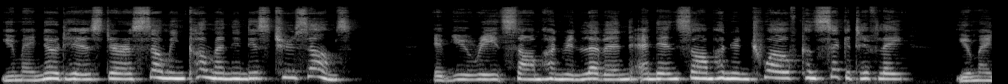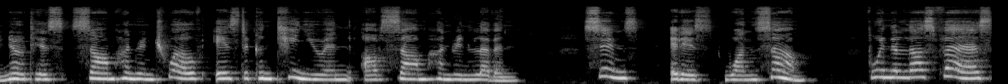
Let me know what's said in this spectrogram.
You may notice there are some in common in these two Psalms. If you read Psalm 111 and then Psalm 112 consecutively, you may notice Psalm 112 is the continuing of Psalm 111. Seems it is one psalm. For in the last verse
